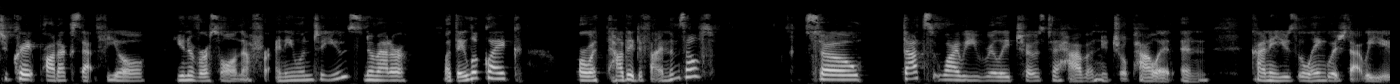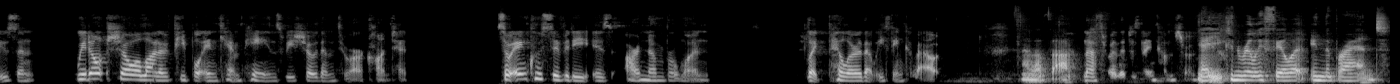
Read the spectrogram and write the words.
to create products that feel universal enough for anyone to use, no matter what they look like or what, how they define themselves. So that's why we really chose to have a neutral palette and kind of use the language that we use. And we don't show a lot of people in campaigns. We show them through our content. So inclusivity is our number one like pillar that we think about. I love that. That's where the design comes from. Yeah, you can really feel it in the brand.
